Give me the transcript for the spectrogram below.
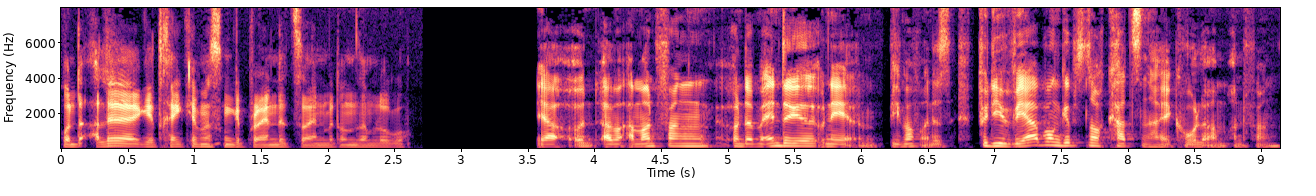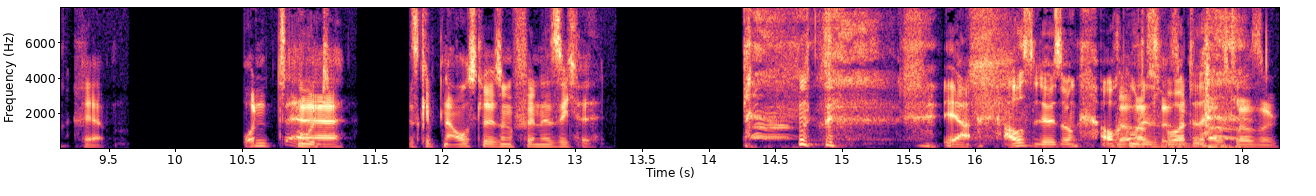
Und alle Getränke müssen gebrandet sein mit unserem Logo. Ja, und am, am, Anfang und am Ende, nee, wie macht man das? Für die Werbung gibt es noch Katzenhai-Cola am Anfang. Ja. Und äh, es gibt eine Auslösung für eine Sichel. ja, Auslösung, auch Nur gutes Auslösung, Wort. Auslösung.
